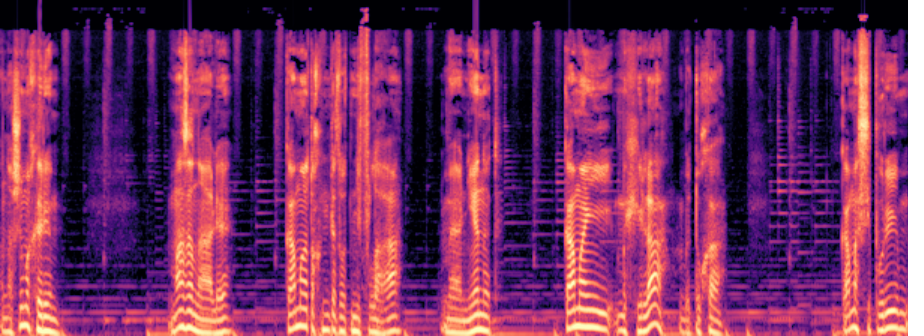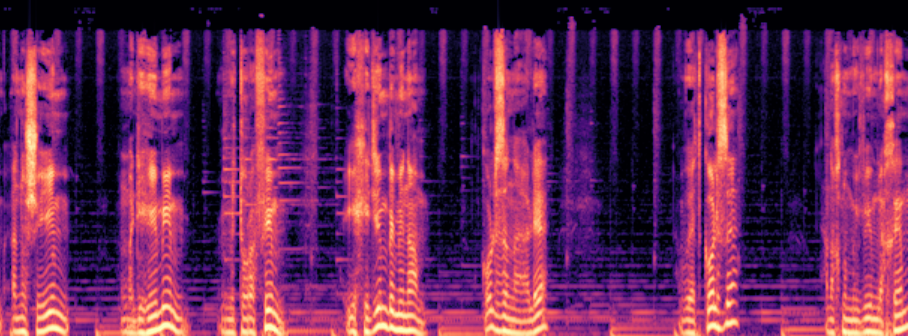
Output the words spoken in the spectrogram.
אנשים אחרים מה זה נעלה, כמה התוכנית הזאת נפלאה, מעניינת, כמה היא מכילה בתוכה, כמה סיפורים אנושיים מדהימים, מטורפים, יחידים במינם. כל זה נעלה, ואת כל זה אנחנו מביאים לכם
